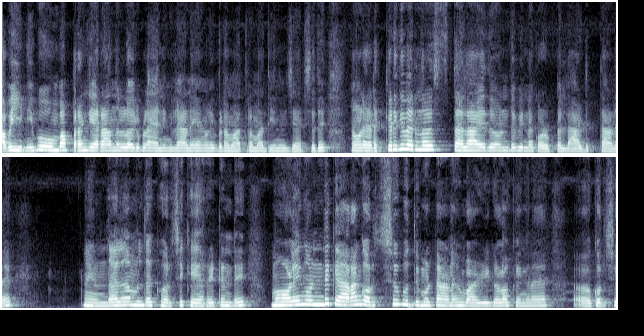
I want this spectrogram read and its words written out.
അപ്പോൾ ഇനി പോകുമ്പോൾ അപ്പുറം കയറാമെന്നുള്ള ഒരു പ്ലാനിങ്ങിലാണ് ഞങ്ങൾ ഇവിടെ മാത്രം മതി എന്ന് വിചാരിച്ചത്. നമ്മൾ ഇടയ്ക്കിടയ്ക്ക് വരുന്ന സ്ഥലമായതുകൊണ്ട് പിന്നെ കുഴപ്പമില്ല. അടുത്താണ് എന്തായാലും നമ്മളിത് കുറച്ച് കയറിയിട്ടുണ്ട് മോളെയും കൊണ്ട് കയറാൻ കുറച്ച് ബുദ്ധിമുട്ടാണ്. വഴികളൊക്കെ ഇങ്ങനെ കുറച്ച്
